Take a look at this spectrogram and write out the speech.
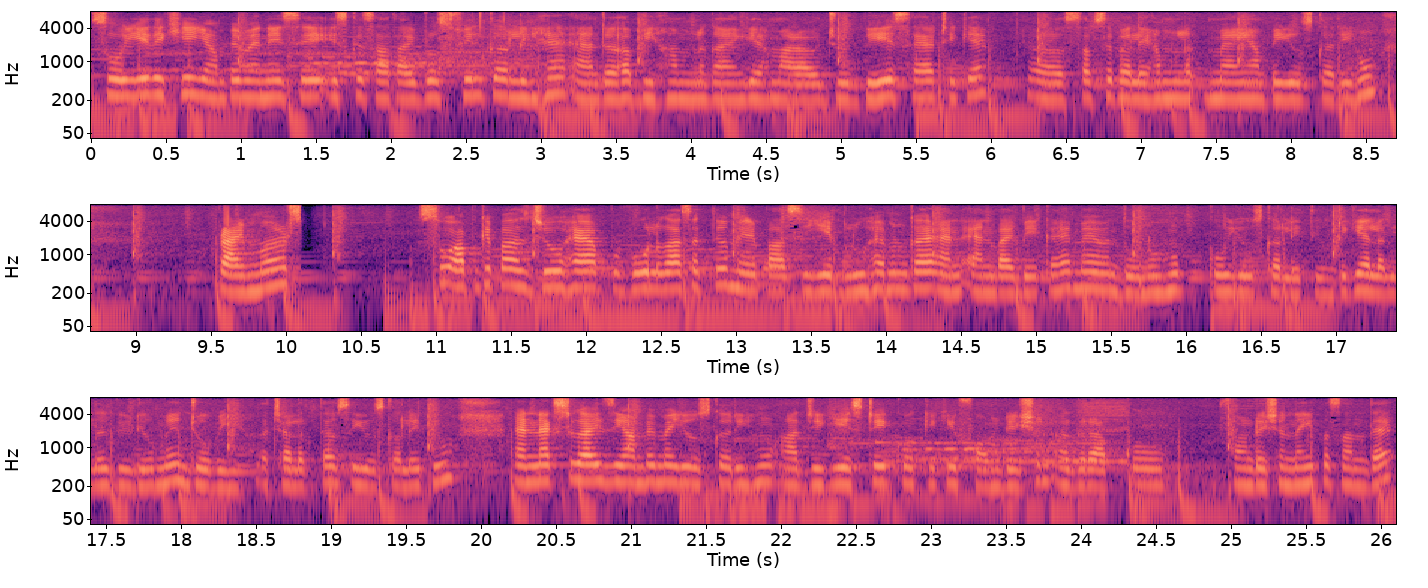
सो so, ये देखिए यहाँ पे मैंने इसे इसके साथ आईब्रोज़ फिल कर ली हैं एंड अभी हम लगाएँगे हमारा जो बेस है ठीक है? Uh, सबसे पहले हम मैं यहाँ पे यूज़ कर रही हूँ प्राइमर्स सो so, आपके पास जो है आप वो लगा सकते हो। मेरे पास ये ब्लू हेवन का एंड एन बाई बे का है। मैं दोनों को यूज़ कर लेती हूँ ठीक है? अलग अलग वीडियो में जो भी अच्छा लगता है उसे यूज़ कर लेती हूँ। एंड नेक्स्ट गाइज़ यहाँ पे मैं यूज़ कर रही हूँ आज ये स्टेक कोके की फाउंडेशन अगर आपको फाउंडेशन नहीं पसंद है।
